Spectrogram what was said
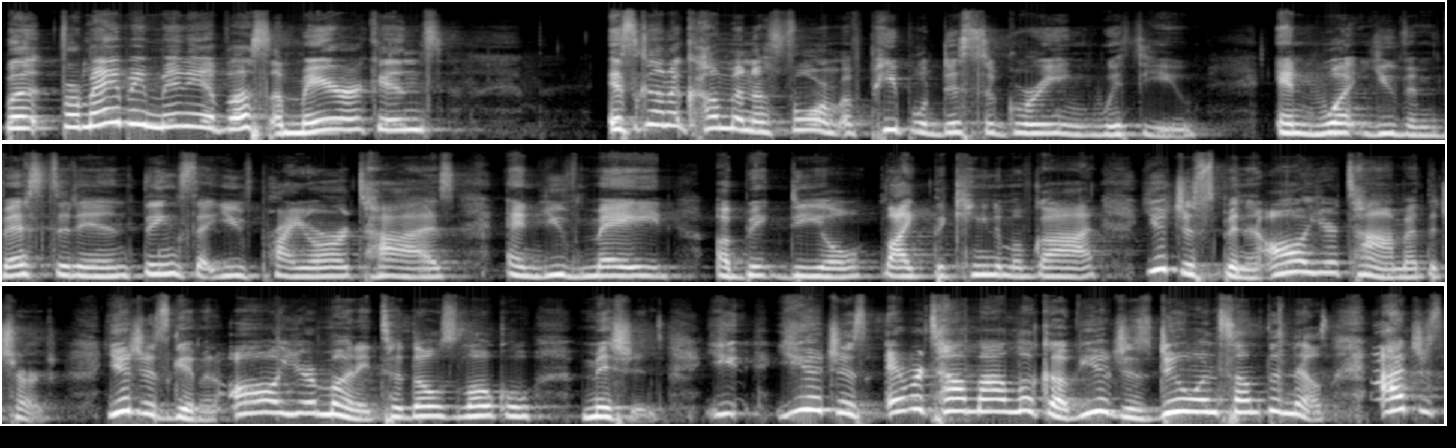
But for maybe many of us Americans, it's gonna come in a form of people disagreeing with you in what you've invested in, things that you've prioritized, and you've made a big deal, like the kingdom of God. You're just spending all your time at the church. You're just giving all your money to those local missions. You, you just, every time I look up, you're just doing something else. I just,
